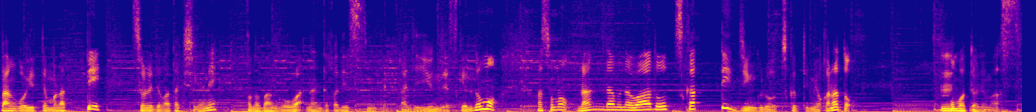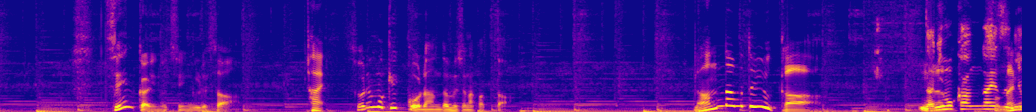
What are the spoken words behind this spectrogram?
番号を言ってもらって、それで私がね、この番号は何とかです、みたいな感じで言うんですけれども、まあ、そのランダムなワードを使ってジングルを作ってみようかなとうん思っております。前回のジングルさはい。それも結構ランダムじゃなかった？ランダムというか、何も考えずに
